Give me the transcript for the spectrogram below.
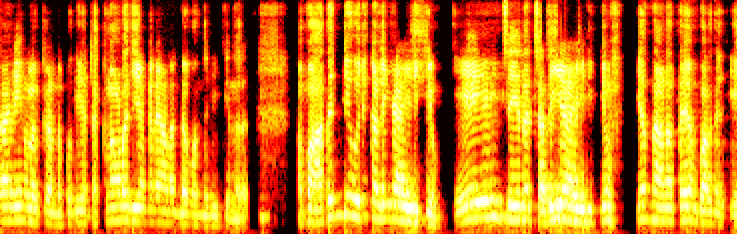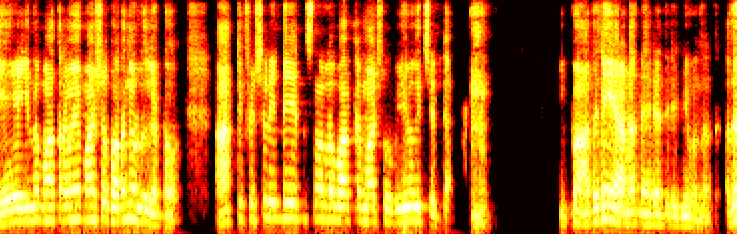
കാര്യങ്ങളൊക്കെ ഉണ്ട്. പുതിയ ടെക്നോളജി അങ്ങനെയാണല്ലോ വന്നിരിക്കുന്നത്. അപ്പൊ അതിന്റെ ഒരു കളിയായിരിക്കും. എ ഐ ചെയ്ത ചതിയായിരിക്കും എന്നാണ് അദ്ദേഹം പറഞ്ഞത്. എ ഐ എന്ന് മാത്രമേ മാഷ് പറഞ്ഞുള്ളൂ കേട്ടോ. ആർട്ടിഫിഷ്യൽ ഇന്റലിജൻസ് എന്നുള്ള വാക്ക് മാഷ് ഉപയോഗിച്ചില്ല. ഇപ്പൊ അതിനെയാണ് നേരെ തിരിഞ്ഞു വന്നത്. അത്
